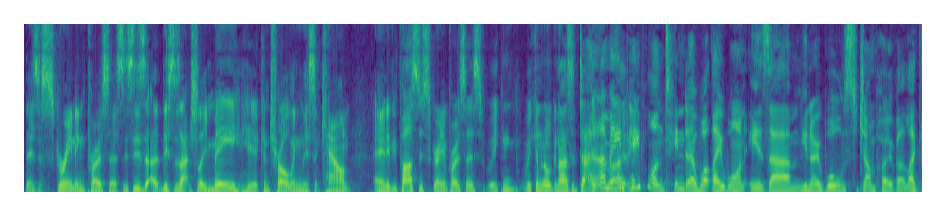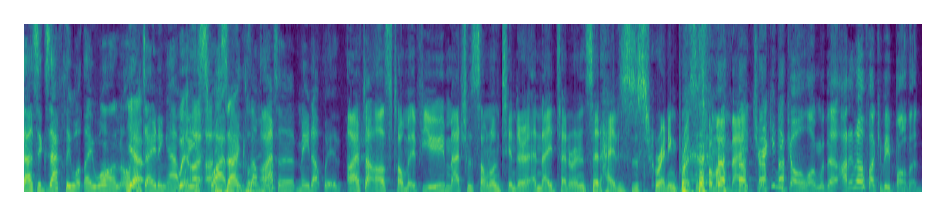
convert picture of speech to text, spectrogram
there's a screening process. This is uh, this is actually me here controlling this account, and if you pass this screening process, we can we can organise a date." I mean, right? people on Tinder, what they want is, um, you know, wolves to jump over. Like that's exactly what they want on Yeah. a dating app Well, where you I- I- swipe exactly. with someone I- to meet up with. I have to ask Tom if you match with someone on Tinder and they turn around and said, "Hey, this is a screening process for my mate." Do you reckon you go along with it? I don't know if I could be bothered.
